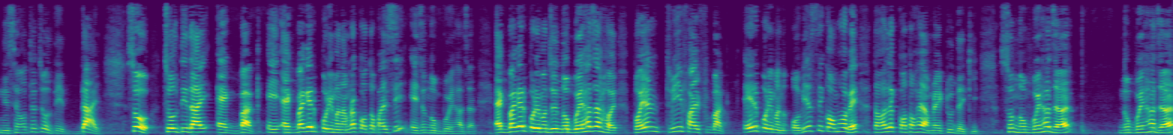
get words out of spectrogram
নিচে হচ্ছে চলতি দায়। সো চলতি দায় এক ভাগ। এই এক ভাগের পরিমাণ আমরা কত পাইছি? এই যে নব্বই হাজার। এক পরিমাণ যদি নব্বই হাজার হয় পয়েন্ট থ্রি ফাইভ এর পরিমাণ অবভিয়াসলি কম হবে, তাহলে কত হয় আমরা একটু দেখি। সো নব্বই হাজার নব্বই হাজার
